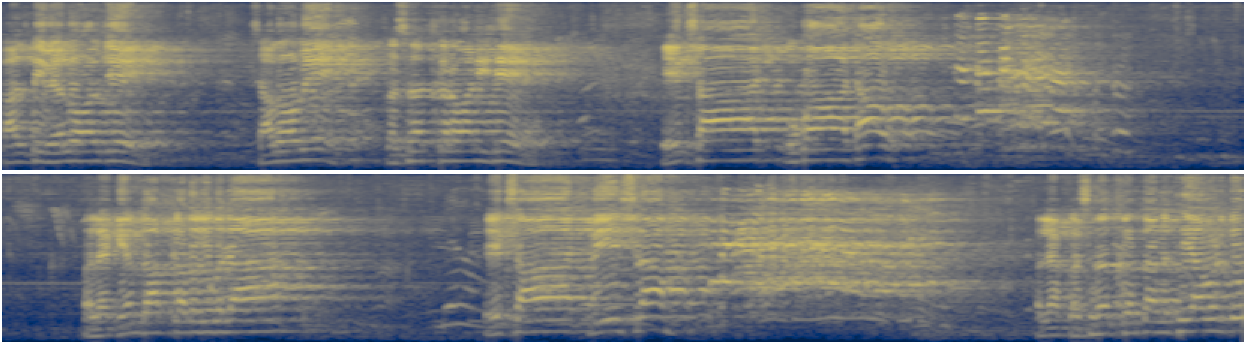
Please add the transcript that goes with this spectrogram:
કાલથી વહેલો આવજે. ચાલો હવે કસરત કરવાની છે. એક સાથ ઊભા થાવ. ભલે કેમ દાંત કાઢો છો બધા? એક સાથ વિશ્રામ. ભલે કસરત કરતા નથી આવડતું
